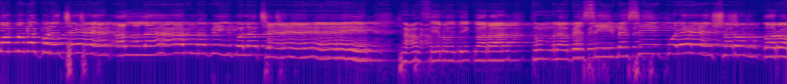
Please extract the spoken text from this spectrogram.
বর্ণনা করেছেন আল্লাহর নবী বলেছেন হাসিরুদি করা তোমরা বেশি বেশি করে স্মরণ করো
